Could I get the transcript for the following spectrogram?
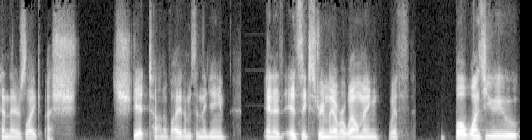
and there's like a sh- shit ton of items in the game and it, it's extremely overwhelming with but once you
